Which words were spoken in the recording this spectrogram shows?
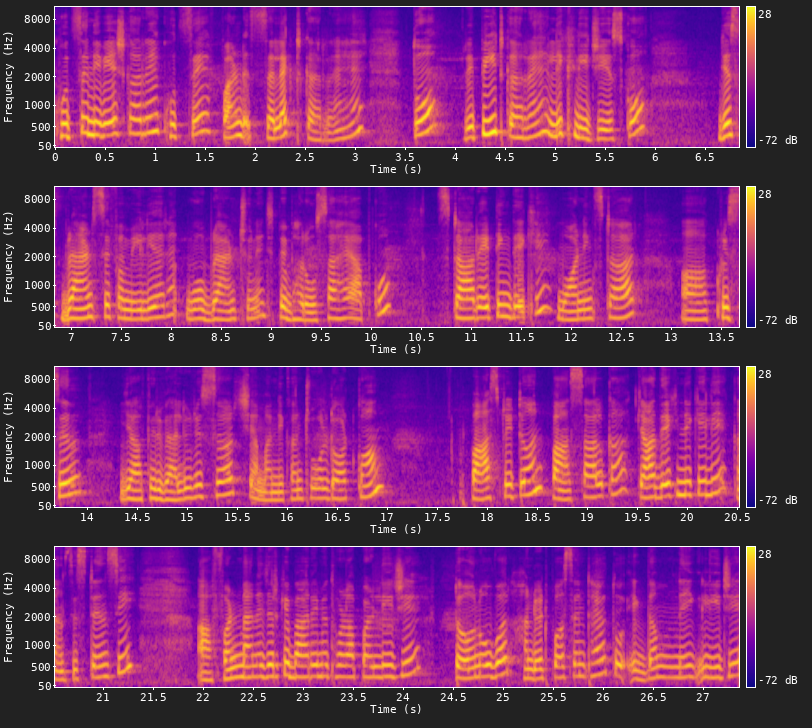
खुद से निवेश कर रहे हैं, खुद से फंड सेलेक्ट कर रहे हैं तो रिपीट कर रहे हैं, लिख लीजिए इसको। जिस ब्रांड से फेमिलियर है, वो ब्रांड चुने जिस पे भरोसा है आपको। स्टार रेटिंग देखें मॉर्निंग स्टार क्रिसिल या फिर वैल्यू रिसर्च या Moneycontrol dot com past return पाँच साल का, क्या देखने के लिए? कंसिस्टेंसी फंड मैनेजर के बारे में थोड़ा पढ़ लीजिए। टर्नओवर 100 परसेंट है तो एकदम नहीं लीजिए।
